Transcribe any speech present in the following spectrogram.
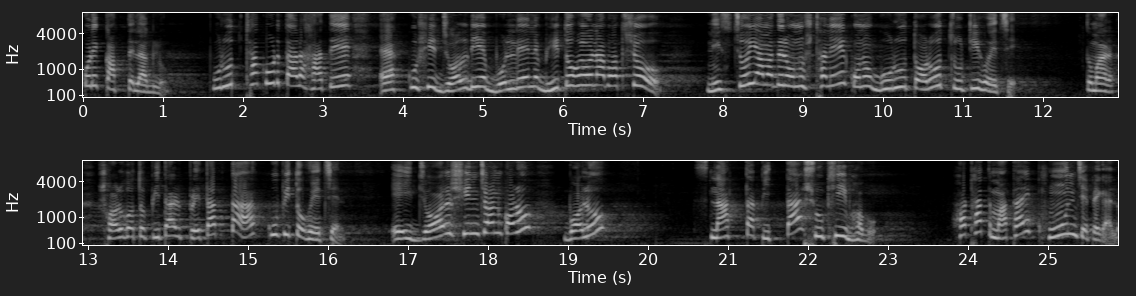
করে কাঁপতে লাগল। পুরুত ঠাকুর তার হাতে এক কুশি জল দিয়ে বললেন, ভীত হয়েও না বৎস। নিশ্চয়ই আমাদের অনুষ্ঠানে কোনো গুরুতর ত্রুটি হয়েছে। তোমার স্বর্গত পিতার প্রেতাত্মা কুপিত হয়েছেন। এই জল সিঞ্চন করো, বলো স্নাত্তা পিত্তা সুখী ভব। হঠাৎ মাথায় খুন চেপে গেল।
